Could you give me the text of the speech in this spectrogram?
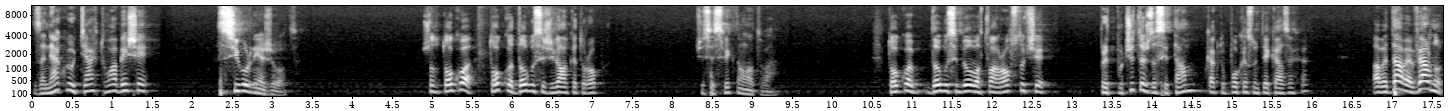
за някой от тях това беше сигурния живот. Защото толкова, толкова дълго си живял като роб, че си свикнал на това. Толкова дълго си бил в това робство, че предпочиташ да си там, както по-късно те казаха. Абе, да, бе, вярно,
